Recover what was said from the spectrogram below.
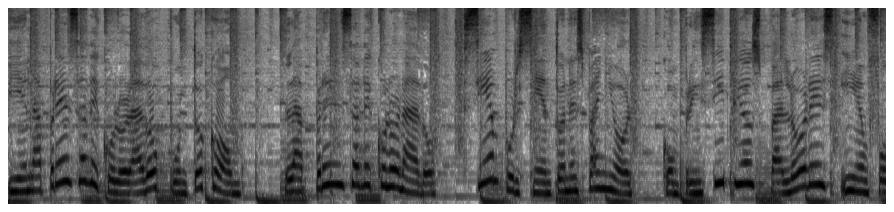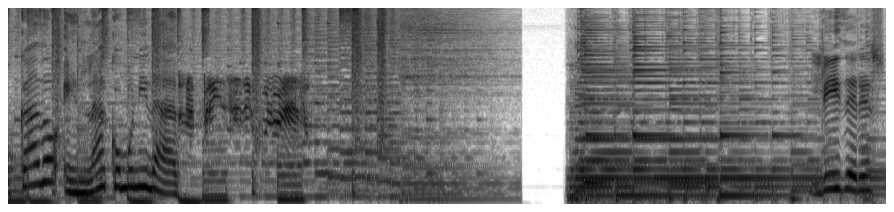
Y en la prensa de colorado.com la Prensa de Colorado, 100% en español, con principios, valores y enfocado en la comunidad. Líderes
